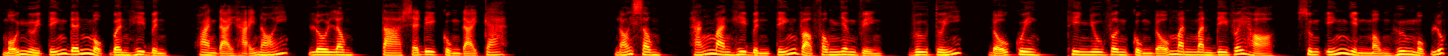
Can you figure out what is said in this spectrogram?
mỗi người tiến đến một bên Hi Bình. Hoàng Đại Hải nói, Lôi Long, ta sẽ đi cùng đại ca. Nói xong, hắn mang Hi Bình tiến vào phong nhân viện, Vưu Túy, Đỗ Quyên, Thi Nhu Vân cùng Đỗ Manh Manh đi với họ. Xuân Yến nhìn Mộng Hương một lúc,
